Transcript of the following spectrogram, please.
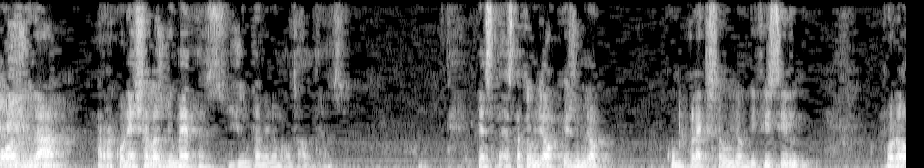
o ajudar a reconèixer les llumetes juntament amb els altres. I ha, estat un lloc, és un lloc complex, un lloc difícil, però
